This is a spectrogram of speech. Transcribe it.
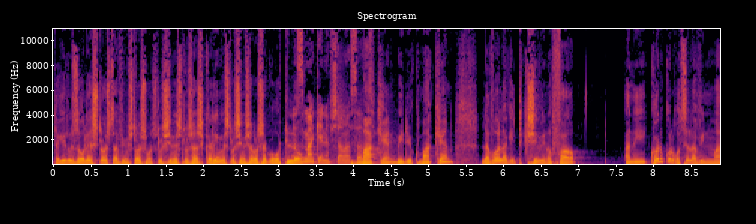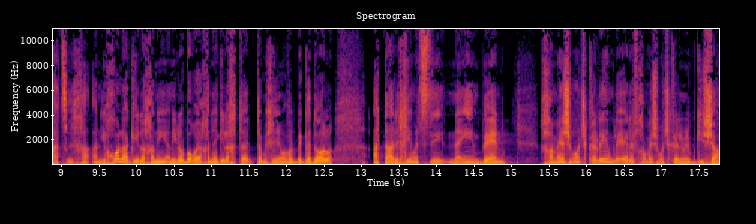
תגידו, זה עולה 3,333 שקלים ו-33 אגורות. לא. אז מה כן אפשר לעשות? מה כן, בדיוק. מה כן? לבוא להגיד, תקשיבי, נופר, אני קודם כל רוצה להבין מה הצריכה. אני יכול להגיד לך, אני, אני לא בורח, אני אגיד לך את המחירים, אבל בגדול, התהליכים אצלי נעים בין 500 שקלים ל-1,500 שקלים לפגישה.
